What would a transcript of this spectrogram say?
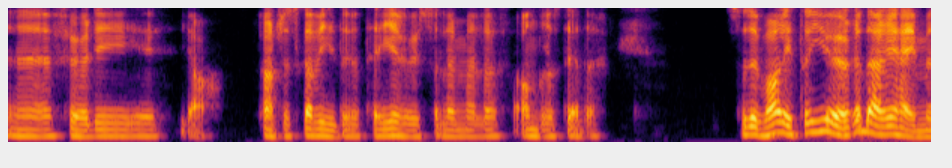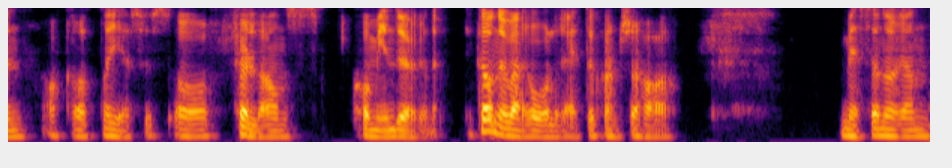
eh, før de ja, kanskje skal videre til Jerusalem eller andre steder. Så det var litt å gjøre der i heimen akkurat når Jesus og følget hans kom inn dørene. Det kan jo være ålreit å kanskje ha med seg når en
